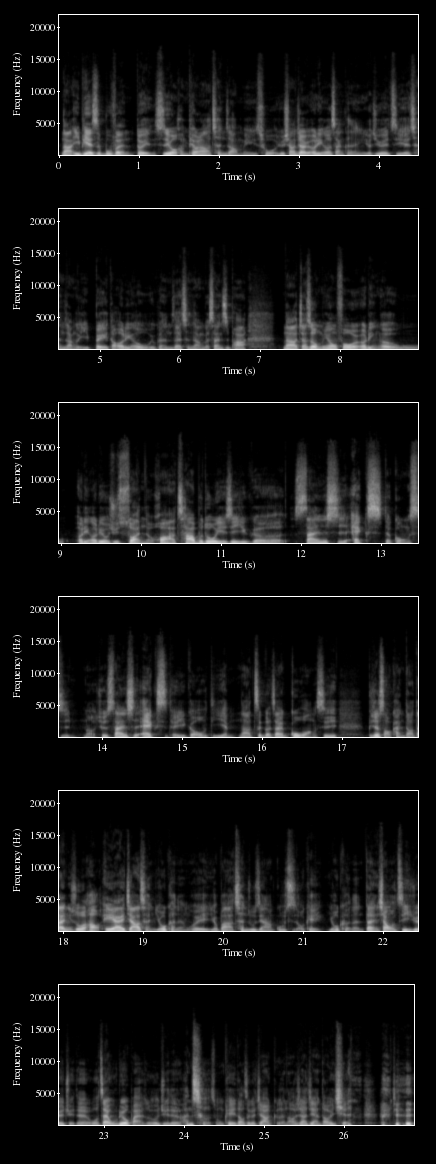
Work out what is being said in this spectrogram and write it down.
那 EPS 部分，对，是有很漂亮的成长，没错。就相较于二零二三，可能有机会直接成长个一倍，到二零二五有可能再成长个三十趴。那假设我们用 Forward 二零二五、二零二六去算的话，差不多也是一个三十 X 的公司，那就是三十 X 的一个 ODM。那这个在过往是比较少看到。但你说好 AI 加成，有可能会有办法撑住这样的估值，OK，有可能。但像我自己就会觉得，我在五六百。我会觉得很扯，怎么可以到这个价格？然后现在竟然到一千，就是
